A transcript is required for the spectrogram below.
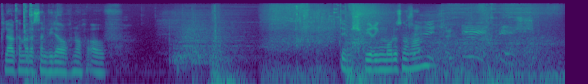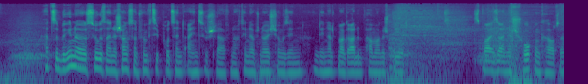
Klar können wir das dann wieder auch noch auf dem schwierigen Modus noch machen. Hat zu Beginn eures Zuges eine Chance von 50% einzuschlafen. Nach den habe ich neulich schon gesehen. Und den hatten wir gerade ein paar Mal gespielt. Das war also eine Schurkenkarte.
